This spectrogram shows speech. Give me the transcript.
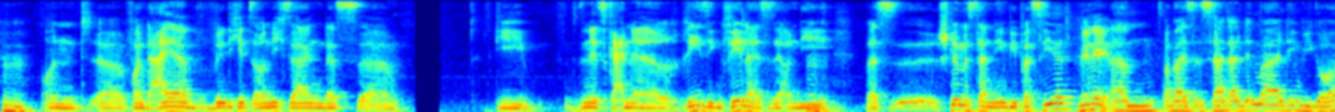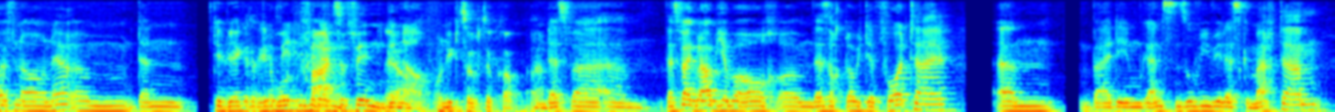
Hm. Und äh, von daher will ich jetzt auch nicht sagen, dass äh, die sind jetzt keine riesigen Fehler, es ist ja auch nie hm. was äh, Schlimmes dann irgendwie passiert. Nee, nee. Ähm, aber es ist halt, halt immer halt irgendwie geholfen, auch, ne, ähm, dann den Weg, den, den roten Faden zu finden, ja, genau. Und Weg zurückzukommen. Ja. Und das war, ähm, das war, glaube ich, aber auch, ähm, das ist auch, glaube ich, der Vorteil ähm, bei dem Ganzen, so wie wir das gemacht haben,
